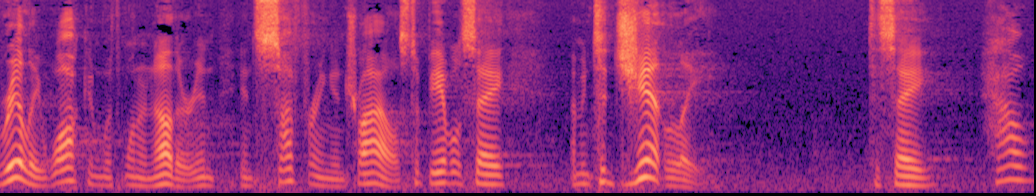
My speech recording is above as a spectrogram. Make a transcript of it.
really walking with one another in, in suffering and trials, to be able to say, I mean, to gently, to say, how,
